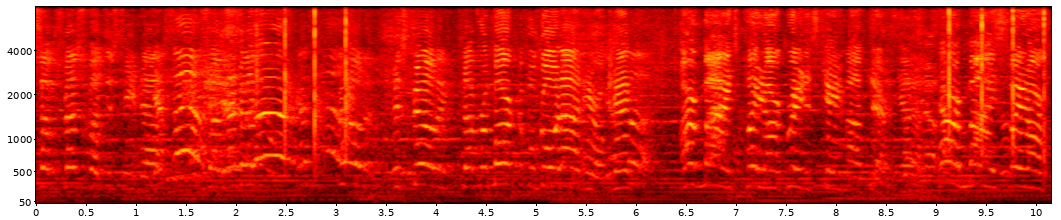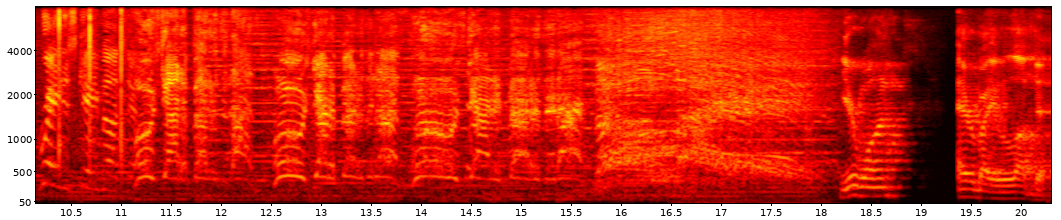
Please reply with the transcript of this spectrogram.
Something special about this team now. Yes, sir. Something yes, special. Yes, sir. This building, this building, something remarkable going on here, okay? Yes, our minds played our greatest game out there. Yeah, yeah. Our minds played our greatest game out there. Who's got it better than us? Who's got it better than us? Who's got it better than us? Nobody! Year one, everybody loved it.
